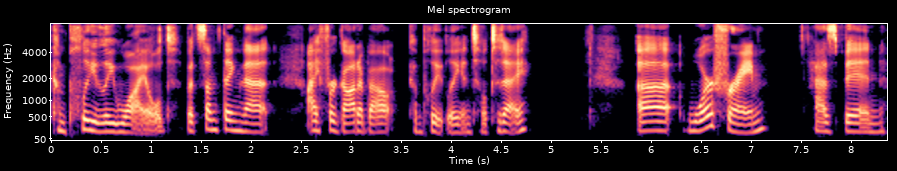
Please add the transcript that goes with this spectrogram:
completely wild, but something that I forgot about completely until today. Uh, Warframe has been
